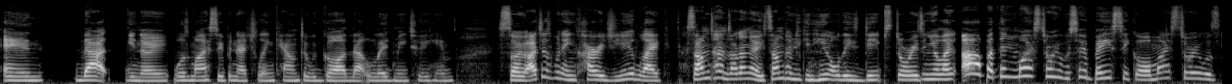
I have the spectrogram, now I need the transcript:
and that, you know, was my supernatural encounter with God that led me to Him. So I just want to encourage you, like, sometimes, I don't know, sometimes you can hear all these deep stories and you're like, ah, oh, but then my story was so basic, or my story was,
